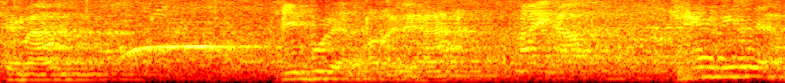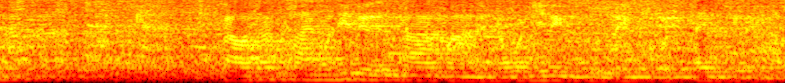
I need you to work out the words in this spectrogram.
ใช่ไหมพี่พูดอะไรเขาหน่อยดีฮะใช่ครับ แค่นี้เลยครับกล่าวทักทายคนที่เดินทางมานะครับวันนี้หนึ่งศูนย์หนึ่งคนเต็มเลยครับ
